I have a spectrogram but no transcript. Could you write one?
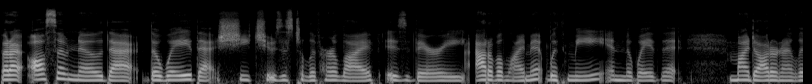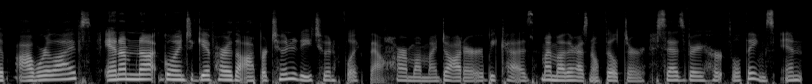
But I also know that the way that she chooses to live her life is very out of alignment with me in the way that my daughter and I live our lives. And I'm not going to give her the opportunity to inflict that harm on my daughter because my mother has no filter. She says very hurtful things. And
